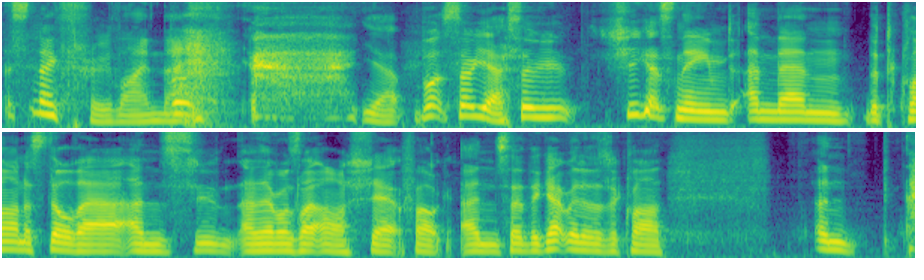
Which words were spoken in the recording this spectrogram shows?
There's no through line there. Yeah, but so yeah, so she gets named, and then the clan is still there, and she, and everyone's like, "Oh shit, fuck!" And so they get rid of the clan. And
